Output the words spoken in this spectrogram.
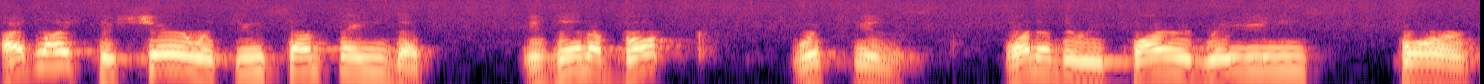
I'd like to share with you something that is in a book, which is one of the required readings for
